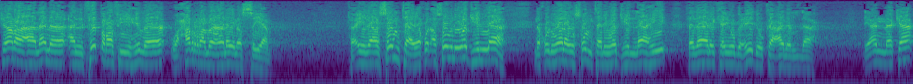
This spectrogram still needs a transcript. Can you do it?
شرع لنا الفطر فيهما وحرم علينا الصيام. فإذا صمت يقول أصوم لوجه الله نقول ولو صمت لوجه الله فذلك يبعدك عن الله لأنك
